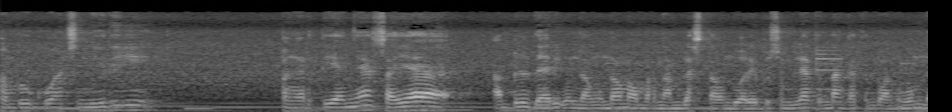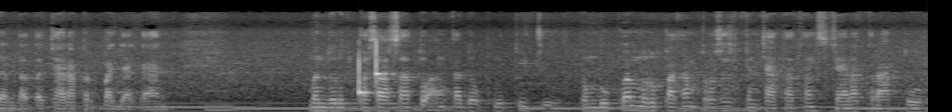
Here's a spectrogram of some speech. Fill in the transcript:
Pembukuan sendiri pengertiannya saya ambil dari Undang-Undang Nomor 16 Tahun 2009 tentang Ketentuan Umum dan Tata Cara Perpajakan. Menurut pasal 1 angka 27, pembukuan merupakan proses pencatatan secara teratur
